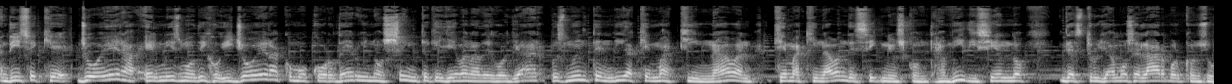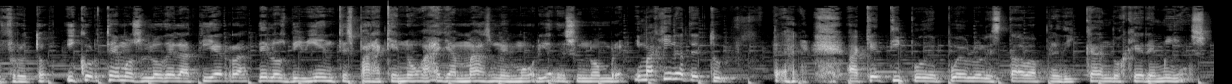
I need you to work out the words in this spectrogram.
dice que yo era, él mismo dijo, y yo era como cordero inocente que llevan a degollar, pues no entendía que maquinaban, que maquinaban designios contra mí, diciendo, destruyamos el árbol con su fruto y cortemos lo de la tierra de los vivientes para que no haya más memoria de su nombre. Imagínate tú, a qué tipo de pueblo le estaba predicando Jeremías.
